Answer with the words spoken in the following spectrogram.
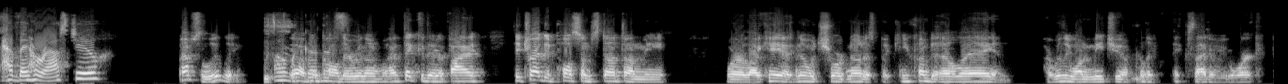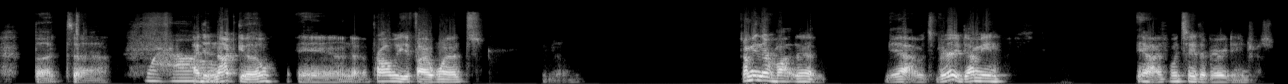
have they harassed you? absolutely. Oh yeah, my I've been called everything. I think that if I they tried to pull some stunt on me, where like, hey, I know it's short notice, but can you come to LA and I really want to meet you. I'm really excited for your work, but uh, Wow. I did not go, and uh, probably if I went, you know, I mean, they're uh, yeah, it's very. I mean, yeah, I would say they're very dangerous.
